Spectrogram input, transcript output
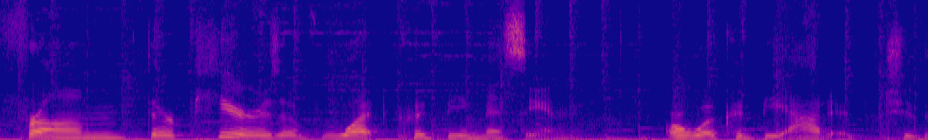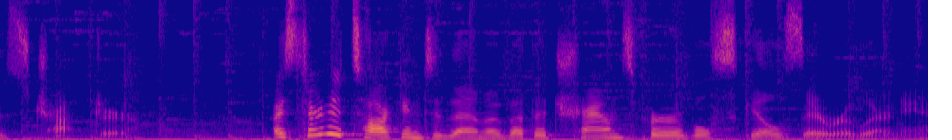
from their peers of what could be missing or what could be added to this chapter. I started talking to them about the transferable skills they were learning,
